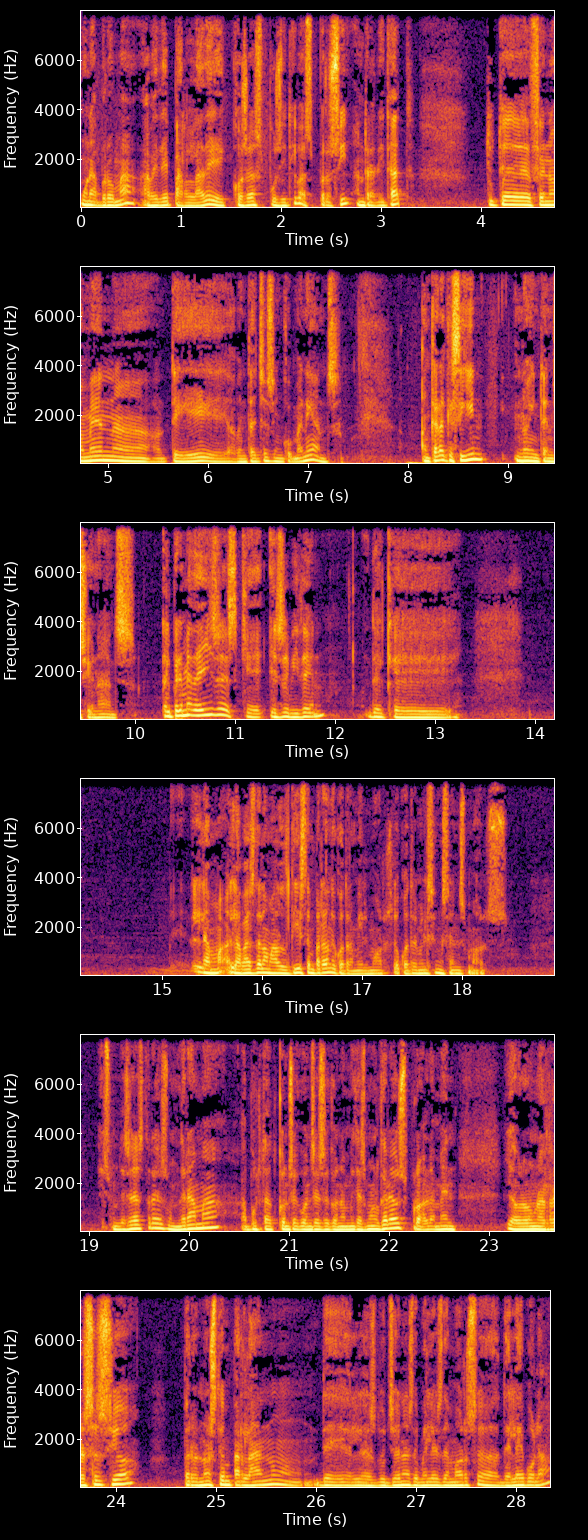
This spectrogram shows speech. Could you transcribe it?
una broma haver de parlar de coses positives, però sí, en realitat, tot fenomen eh, té avantatges i inconvenients, encara que siguin no intencionats. El primer d'ells és que és evident de que l'abast de la malaltia estem parlant de 4.000 morts, de 4.500 morts. És un desastre, és un drama, ha portat conseqüències econòmiques molt greus, probablement hi haurà una recessió, però no estem parlant de les dotzenes de milers de morts eh, de l'èbola,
